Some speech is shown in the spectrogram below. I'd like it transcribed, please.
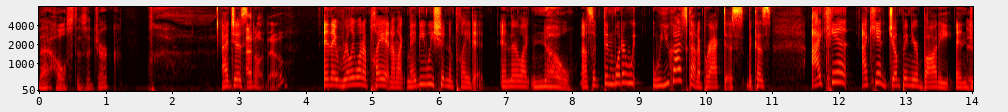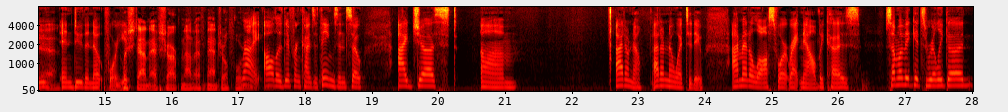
That host is a jerk. I just I don't know. and they really want to play it, and I'm like, maybe we shouldn't have played it. And they're like, no. I was like, then what are we? Well, you guys got to practice because I can't. I can't jump in your body and do Yeah. and do the note for you. Push down F sharp, not F natural for you. right all the different kinds of things and so i just um i don't know i don't know what to do i'm at a loss for it right now because some of it gets really good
